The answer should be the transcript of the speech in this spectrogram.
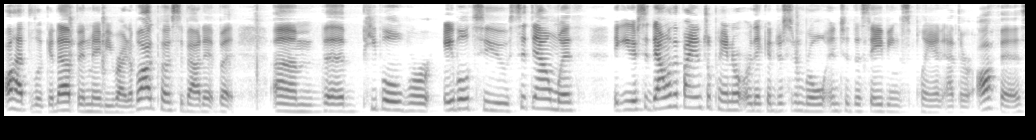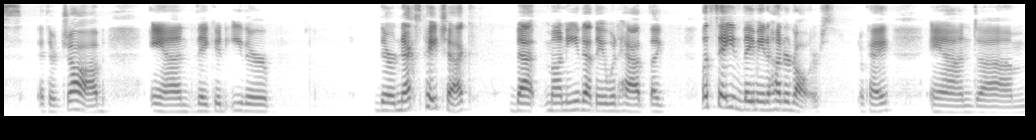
I'll have to look it up and maybe write a blog post about it. But um, the people were able to sit down with. They could either sit down with a financial planner or they could just enroll into the savings plan at their office, at their job, and they could either their next paycheck, that money that they would have, like let's say they made $100 okay? And um,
